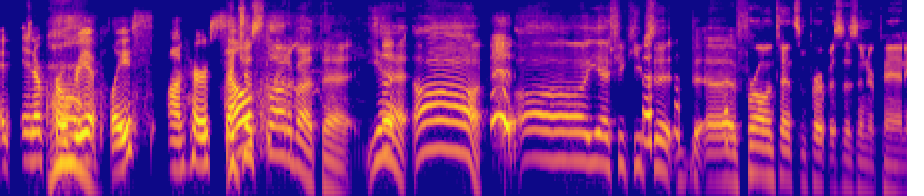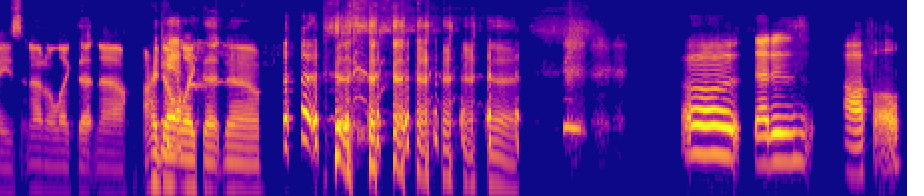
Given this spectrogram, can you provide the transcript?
an inappropriate Oh. place on herself. I just thought about that. Yeah. Oh, oh, yeah. She keeps it uh, for all intents and purposes in her panties, and I don't like that now. I don't Yeah. like that now. Oh, that is awful.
